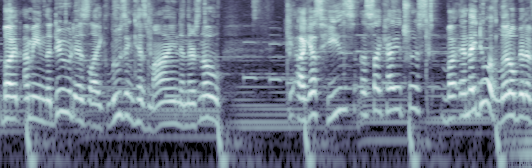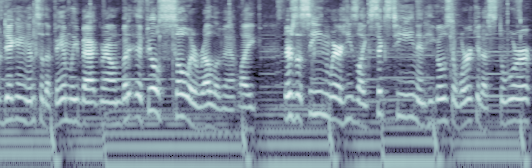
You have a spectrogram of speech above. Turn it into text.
But, I mean, the dude is, like, losing his mind, and there's no. I guess he's a psychiatrist, but and they do a little bit of digging into the family background, but it feels so irrelevant. Like there's a scene where he's like 16 and he goes to work at a store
